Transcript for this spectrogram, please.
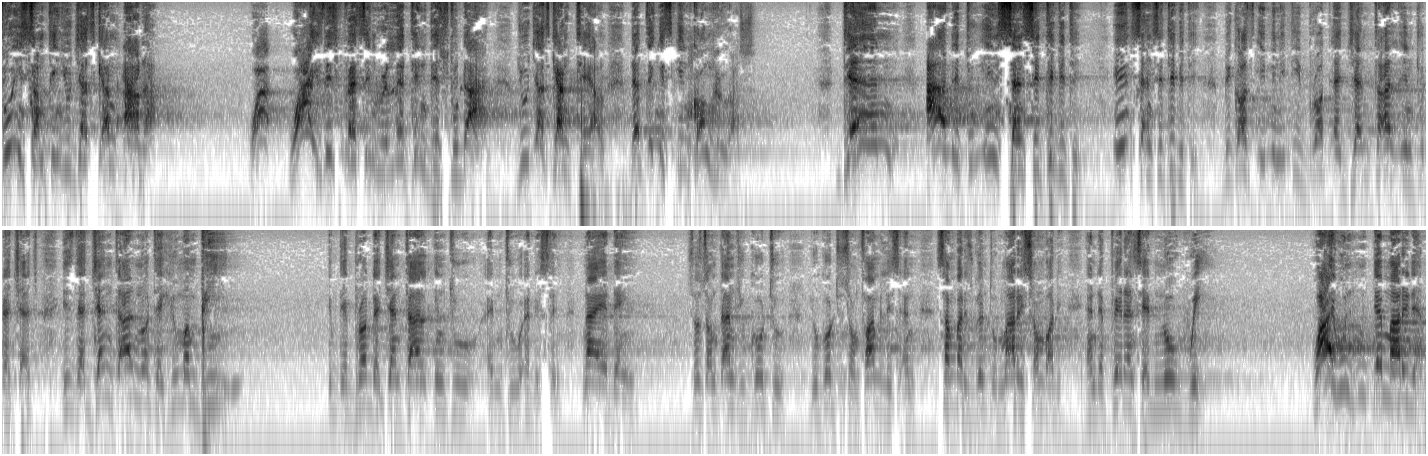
doing something you just can't add. Why, why is this person relating this to that? You just can't tell. The thing is incongruous. Then add it to insensitivity. Insensitivity. Because even if he brought a Gentile into the church, is the Gentile not a human being? If they brought the Gentile into, into a thing, nowadays. So sometimes you go to you go to some families and somebody's going to marry somebody and the parents said no way. Why wouldn't they marry them?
